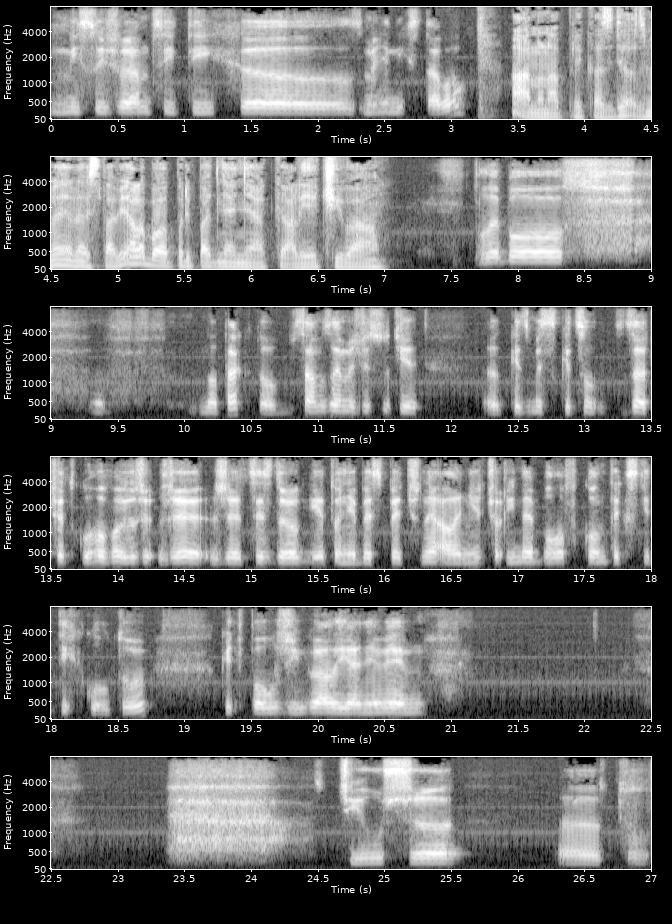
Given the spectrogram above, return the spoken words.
Myslíš v rámci tých uh, zmenených stavov? Áno, napríklad zmenené stavy, alebo prípadne nejaká liečivá. Lebo no takto, samozrejme, že sú tie keď, sme, keď som v začiatku hovoril, že, že, že cez drogy je to nebezpečné, ale niečo iné bolo v kontexte tých kultúr, keď používali, ja neviem, či už uh, to,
